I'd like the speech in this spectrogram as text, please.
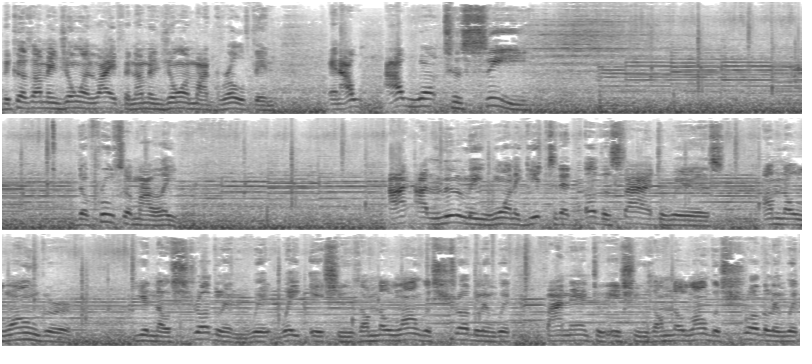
Because I'm enjoying life and I'm enjoying my growth and and I I want to see the fruits of my labor. I, I literally want to get to that other side to where I'm no longer, you know, struggling with weight issues. I'm no longer struggling with financial issues. I'm no longer struggling with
